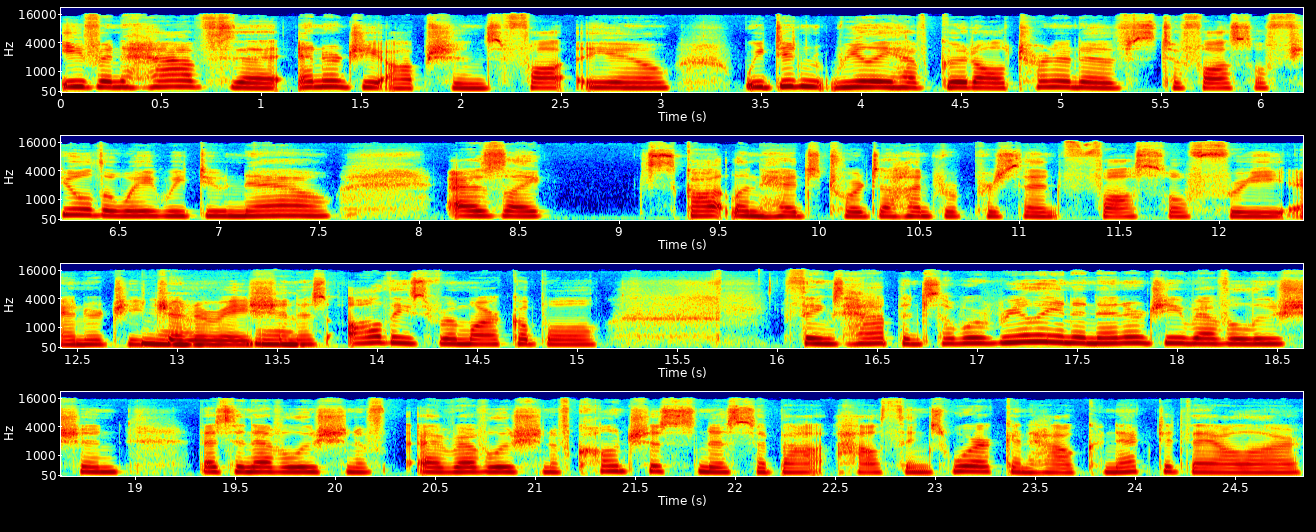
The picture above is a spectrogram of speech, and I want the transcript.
even have the energy options. You know, we didn't really have good alternatives to fossil fuel the way we do now, as like Scotland heads towards 100% fossil free energy yeah, generation yeah. as all these remarkable things happen. So we're really in an energy revolution that's an evolution of a revolution of consciousness about how things work and how connected they all are.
